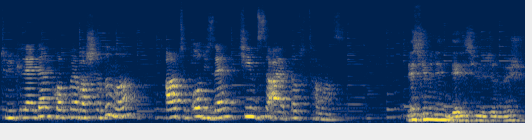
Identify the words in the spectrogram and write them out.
türkülerden korkmaya başladı mı artık o düzen kimse ayakta tutamaz. Nesimi'nin derisi yüzülmüş,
